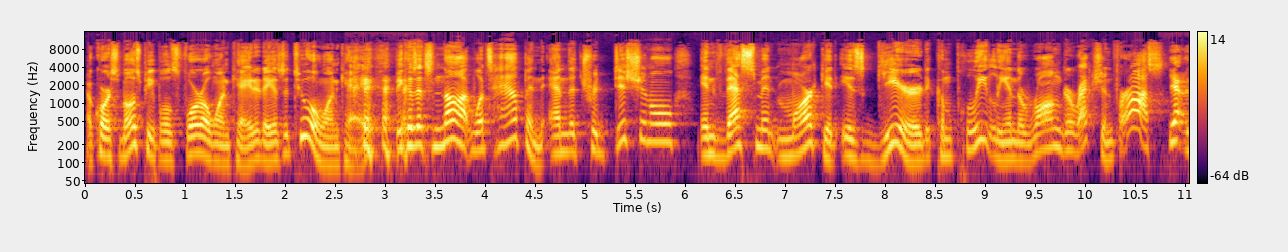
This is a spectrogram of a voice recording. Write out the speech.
Of course, most people's 401k today is a 201k because it's not what's happened. And the traditional investment market is geared completely in the wrong direction for us. Yeah.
